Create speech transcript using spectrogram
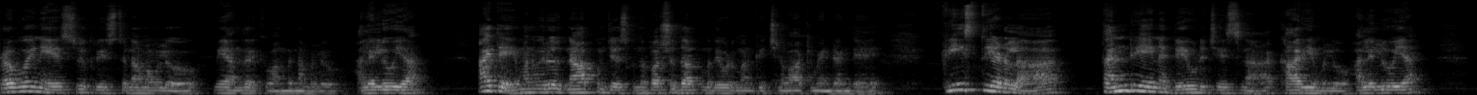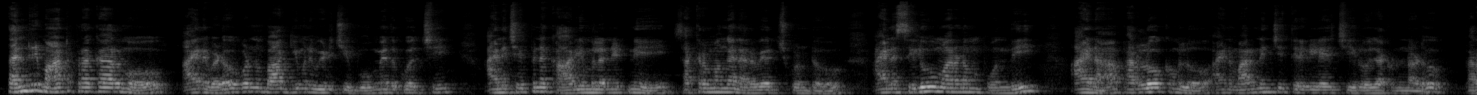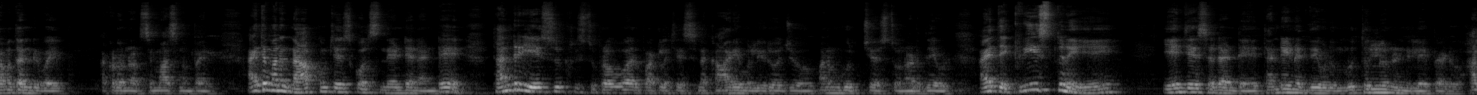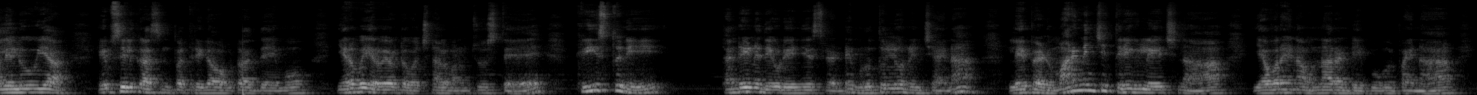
ప్రభు అయిన యేసు క్రీస్తు నామములో మీ అందరికి వందనములు. అలెలుయ అయితే మనం ఈరోజు జ్ఞాపకం చేసుకున్న పరిశుద్ధాత్మ దేవుడు మనకి ఇచ్చిన వాక్యం ఏంటంటే క్రీస్తు ఎడల తండ్రి అయిన దేవుడు చేసిన కార్యములు. హలెలుయ తండ్రి మాట ప్రకారము ఆయన విడవబడిన భాగ్యమును విడిచి భూమి మీదకు వచ్చి ఆయన చెప్పిన కార్యములన్నింటినీ సక్రమంగా నెరవేర్చుకుంటూ ఆయన సిలువు మరణం పొంది ఆయన పరలోకములో ఆయన మరణించి తిరిగి లేచి ఈరోజు అక్కడ ఉన్నాడు పరమతండ్రి వైపు. అక్కడ ఉన్నాడు సింహాసనం పైన. అయితే మనం జ్ఞాపకం చేసుకోవాల్సింది ఏంటంటే తండ్రి యేసుక్రీస్తు ప్రభు వారి పట్ల చేసిన కార్యములు ఈరోజు మనం గుర్తు చేస్తున్నాడు దేవుడు. అయితే క్రీస్తుని ఏం చేశాడంటే తండ్రి అయిన దేవుడు మృతుల్లో నుండి లేపాడు. హలెలూయ ఎఫ్సిల్కి రాసిన పత్రిక ఒకటో అధ్యాయము ఇరవై ఇరవై ఒకటో వచనాలు మనం చూస్తే క్రీస్తుని తండ్రి అయిన దేవుడు ఏం చేశాడంటే మృతుల్లో నుంచి ఆయన లేపాడు. మరణించి తిరిగి లేచిన ఎవరైనా ఉన్నారంటే ఈ భూమిపైన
